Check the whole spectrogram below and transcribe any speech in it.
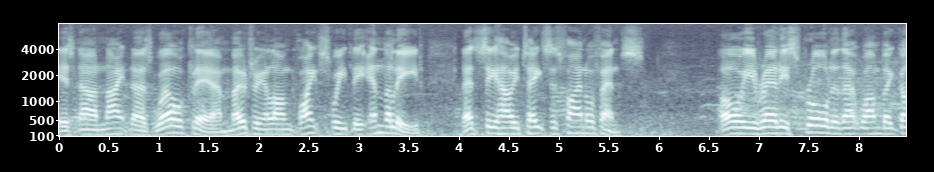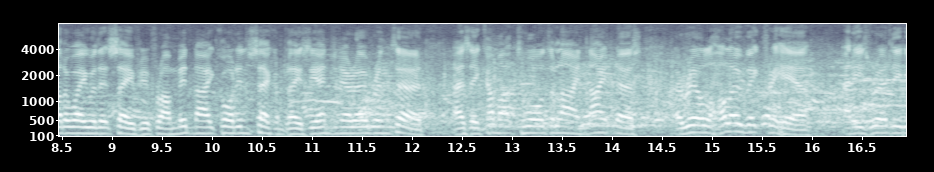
is now Night Nurse well clear and motoring along quite sweetly in the lead. Let's see how he takes his final fence. Oh, he really sprawled at that one, but got away with it safely from Midnight Court in second place, the engineer over in third as they come up towards the line. Night Nurse, a real hollow victory here, and he's really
